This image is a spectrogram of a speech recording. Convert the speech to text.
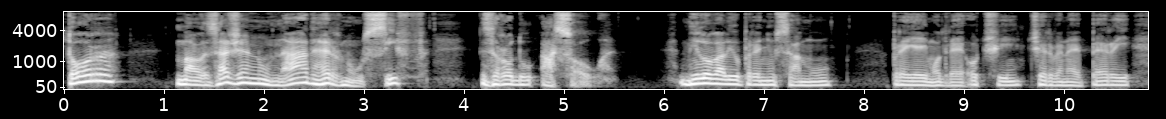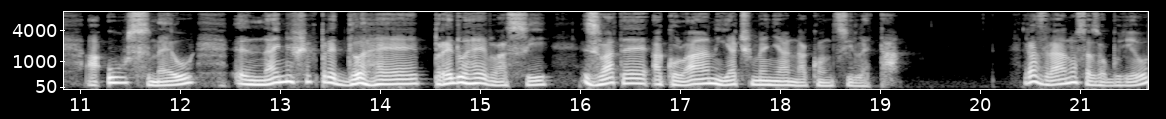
Thor mal za ženu nádhernú sif z rodu asov. Miloval ju pre ňu samú, pre jej modré oči, červené pery a úsmev, najmä však pre dlhé, predlhé vlasy, zlaté ako lán jačmenia na konci leta. Raz ráno sa zobudil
